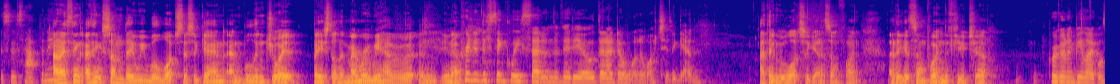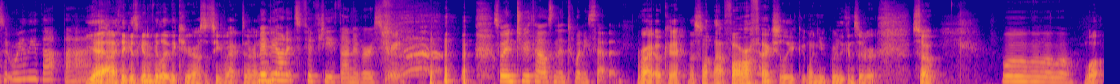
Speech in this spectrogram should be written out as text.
is this happening? And I think I think someday we will watch this again and we'll enjoy it based on the memory we have of it. And you know, Pretty distinctly said in the video that I don't want to watch it again. I think we will watch it again at some point. I think at some point in the future. We're gonna be like, was it really that bad? Yeah, I think it's going to be like the curiosity factor. And Maybe then- on its 50th anniversary. so in 2027. Right. Okay. That's not that far off actually when you really consider it. So Whoa, whoa, whoa, whoa, whoa. what?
